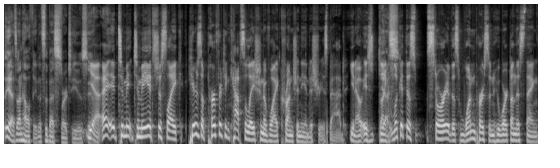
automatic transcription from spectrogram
yeah, it's unhealthy. That's the best word to use. Yeah, it, to me, to me, it's just like here's a perfect encapsulation of why crunch in the industry is bad. You know, is like Yes. look at this story of this one person who worked on this thing.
